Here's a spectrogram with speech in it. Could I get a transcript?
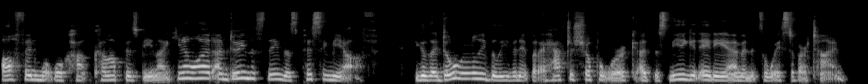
often what will come up is being like, you know what, I'm doing this thing that's pissing me off because I don't really believe in it, but I have to show up at work at this meeting at 8 a.m. and it's a waste of our time.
